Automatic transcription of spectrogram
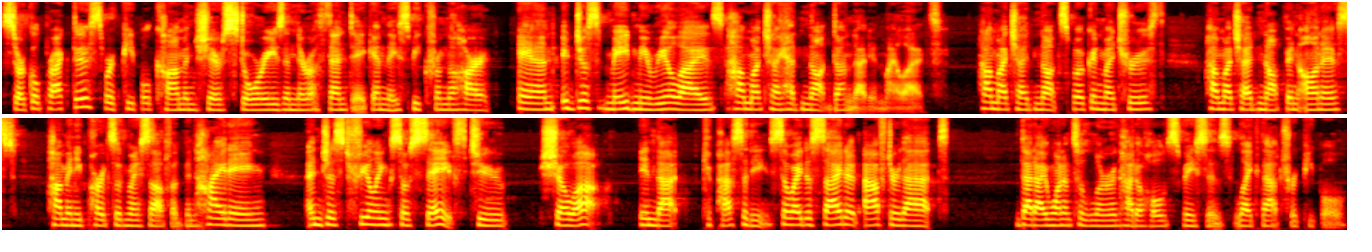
circle practice where people come and share stories and they're authentic and they speak from the heart. And it just made me realize how much I had not done that in my life, how much I'd not spoken my truth, how much I'd not been honest, how many parts of myself I'd been hiding, and just feeling so safe to show up in that capacity. So I decided after that that I wanted to learn how to hold spaces like that for people.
